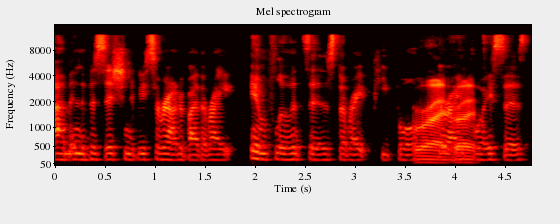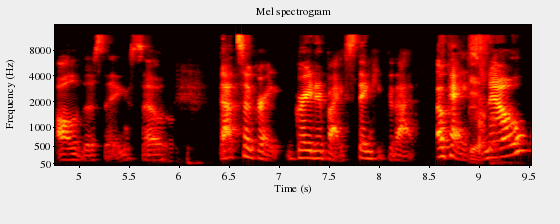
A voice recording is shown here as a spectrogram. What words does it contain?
um, in the position to be surrounded by the right influences the right people right, the right, right, voices all of those things so that's so great great advice thank you for that okay yeah. so now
